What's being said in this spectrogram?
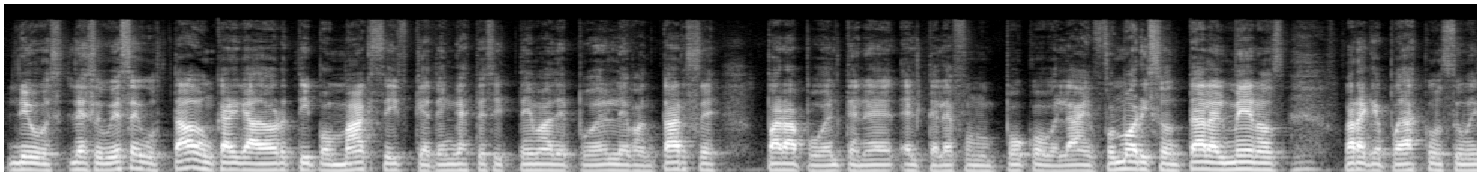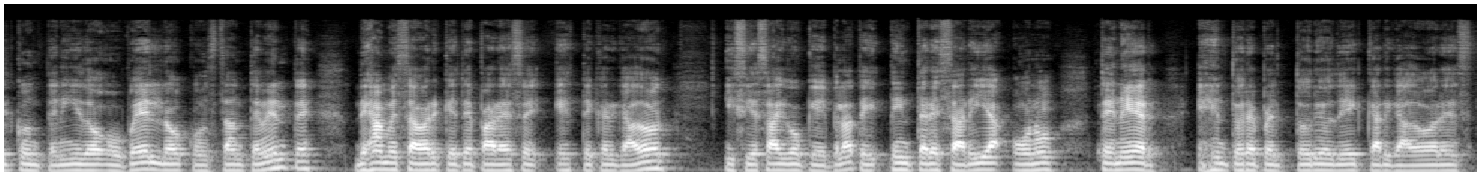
Les, hubiese gustado un cargador tipo MagSafe que tenga este sistema de poder levantarse para poder tener el teléfono un poco, ¿verdad? En forma horizontal al menos, para que puedas consumir contenido o verlo constantemente. Déjame saber qué te parece este cargador y si es algo que te, te, interesaría o no tener en tu repertorio de cargadores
